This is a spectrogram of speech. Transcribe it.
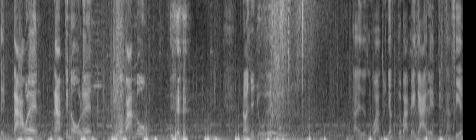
Tỉnh táo lên, nạp cái nộ lên, đi qua ván luôn. nói cho vui thôi chứ. Đây hôm qua tôi nhấc cái bà bé gái lên, cái bà phiền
